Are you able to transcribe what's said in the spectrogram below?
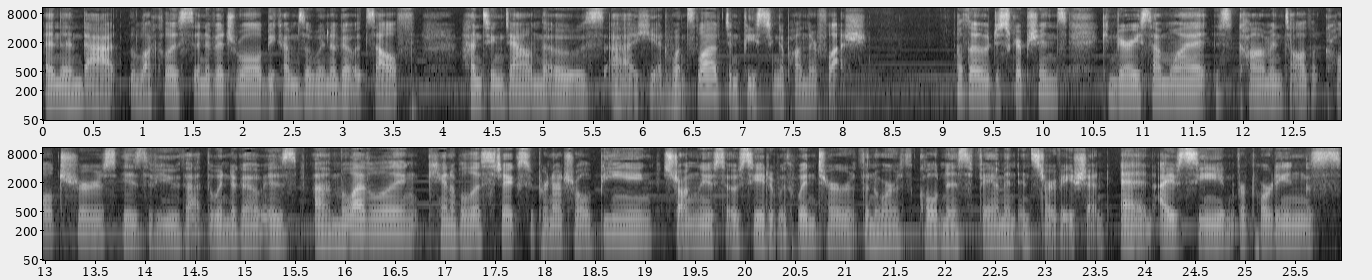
and then that luckless individual becomes a Wendigo itself, hunting down those uh, he had once loved and feasting upon their flesh. Although descriptions can vary somewhat, common to all the cultures is the view that the Wendigo is a malevolent, cannibalistic, supernatural being strongly associated with winter, the north, coldness, famine, and starvation. And I've seen reportings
